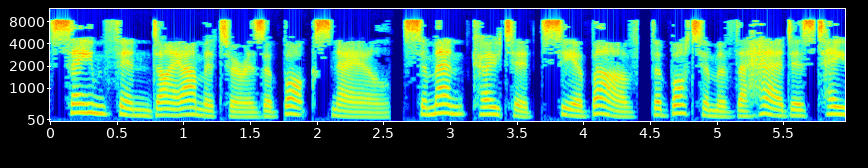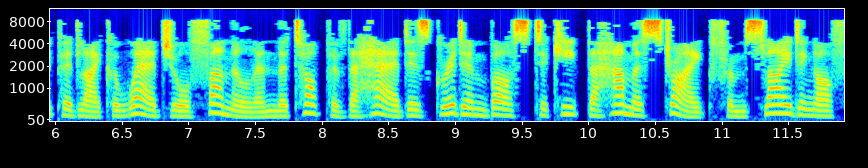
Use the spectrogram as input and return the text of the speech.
same thin diameter as a box nail, cement coated see above, the bottom of the head is tapered like a wedge or funnel and the top of the head is grid embossed to keep the hammer strike from sliding off.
